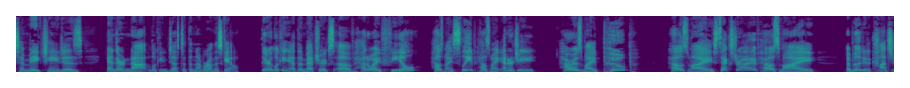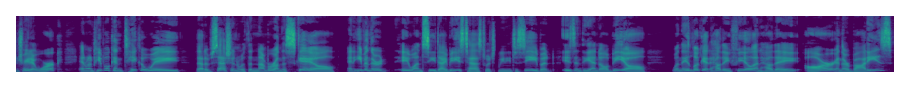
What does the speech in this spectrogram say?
to make changes. And they're not looking just at the number on the scale. They're looking at the metrics of how do I feel? How's my sleep? How's my energy? How is my poop? How's my sex drive? How's my ability to concentrate at work? And when people can take away that obsession with the number on the scale and even their A1C diabetes test, which we need to see, but isn't the end all be all, when they look at how they feel and how they are in their bodies,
